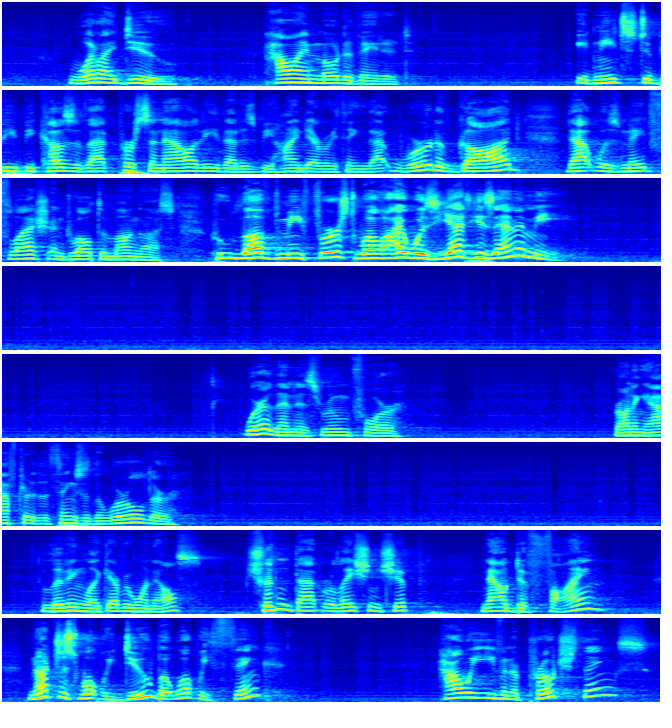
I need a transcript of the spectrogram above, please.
what I do, how I'm motivated, it needs to be because of that personality that is behind everything, that Word of God that was made flesh and dwelt among us, who loved me first while I was yet his enemy. Where then is room for running after the things of the world or living like everyone else? Shouldn't that relationship now define not just what we do, but what we think? How we even approach things?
